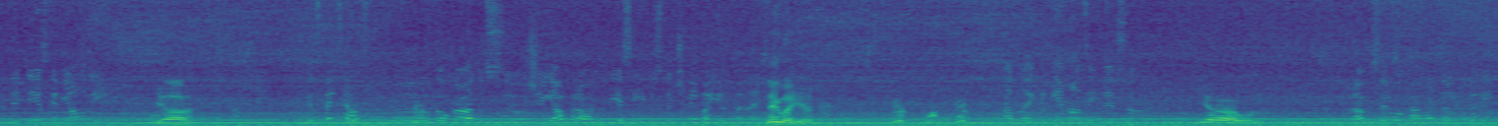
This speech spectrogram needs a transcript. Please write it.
Tad ir diezgan jaudīgi. Jā. Bet speciāls kaut kādus šī aparāta tiesības taču nevajag, vai ne? Nevajag. Atliek iemācīties un... Jā, un... Prakse rokā var darbu darīt.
